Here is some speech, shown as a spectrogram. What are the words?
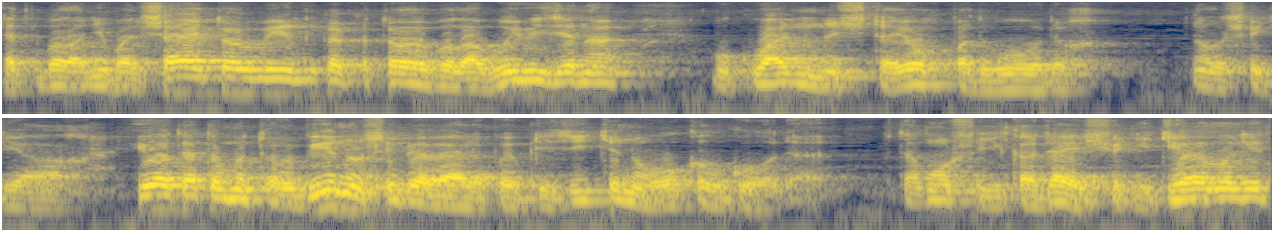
Это была небольшая турбинка, которая была вывезена буквально на четырех подводах на лошадях. И вот эту мы турбину собирали приблизительно около года, потому что никогда еще не делали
